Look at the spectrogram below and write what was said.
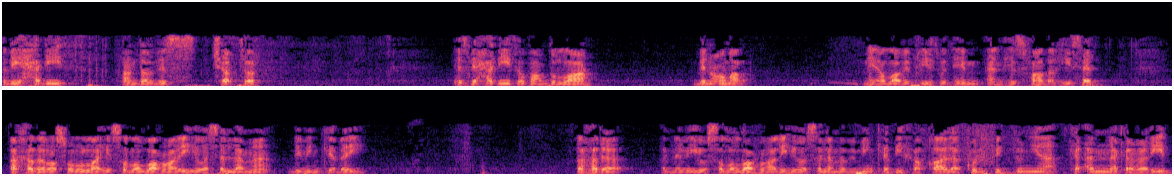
the hadith under this chapter is the hadith of Abdullah bin Umar. May Allah be pleased with him and his father. He said, أخذ رسول الله صلى الله عليه وسلم بمنكبي أخذ النبي صلى الله عليه وسلم بمنكبي فقال كن في الدنيا كأنك غريب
